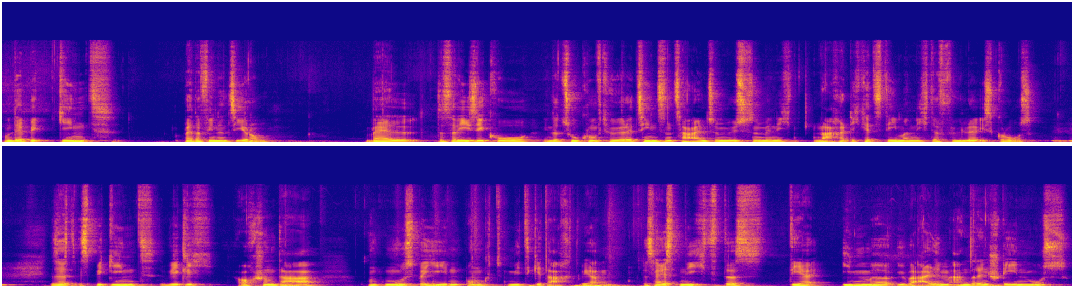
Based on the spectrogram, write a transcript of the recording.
Und er beginnt bei der Finanzierung, weil das Risiko, in der Zukunft höhere Zinsen zahlen zu müssen, wenn ich Nachhaltigkeitsthemen nicht erfülle, ist groß. Mhm. Das heißt, es beginnt wirklich auch schon da und muss bei jedem Punkt mitgedacht werden. Das heißt nicht, dass der immer über allem anderen stehen muss,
